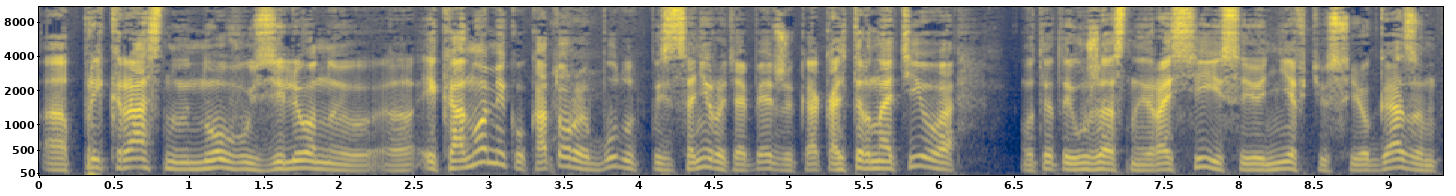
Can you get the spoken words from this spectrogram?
а, прекрасную, новую, зеленую э, экономику», которую будут позиционировать, опять же, как альтернатива вот этой ужасной России с ее нефтью, с ее газом.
